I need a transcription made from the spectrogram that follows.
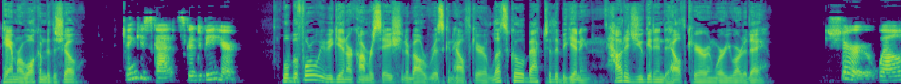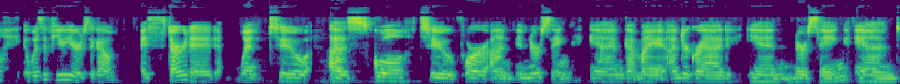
Tamara, welcome to the show. Thank you, Scott. It's good to be here. Well, before we begin our conversation about risk in healthcare, let's go back to the beginning. How did you get into healthcare and where you are today? Sure. Well, it was a few years ago. I started, went to a school to for um, in nursing and got my undergrad in nursing and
